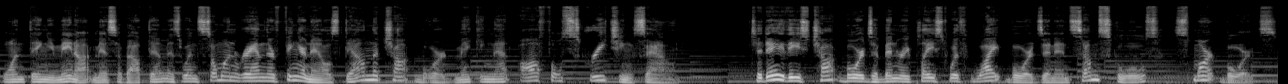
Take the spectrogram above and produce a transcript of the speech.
One thing you may not miss about them is when someone ran their fingernails down the chalkboard making that awful screeching sound. Today, these chalkboards have been replaced with whiteboards and in some schools, smartboards.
